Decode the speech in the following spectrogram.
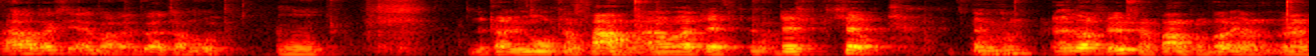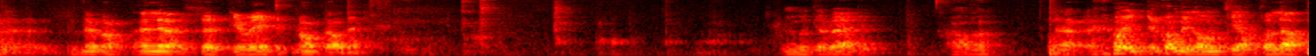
Halvvägs vi börjar ta emot. Mm. Det tar emot som fan. Det har varit det är sött. Mhm. Det var slut som fan från början. Men det var, eller sött, jag vet inte något av det. Hur mycket du ätit? Ja, då. Jag har inte kommit långt jag kolla.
